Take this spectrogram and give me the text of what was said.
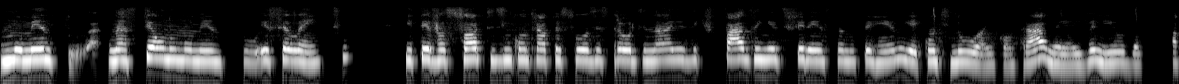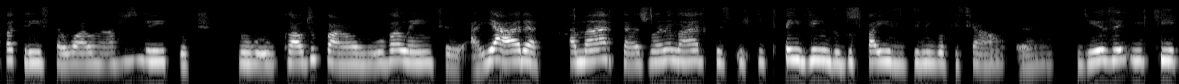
um momento, nasceu num momento excelente, e teve a sorte de encontrar pessoas extraordinárias e que fazem a diferença no terreno, e aí continua a encontrar, né? a Ivanilda, a Patrícia, o Alan Alves Brito, o Cláudio Paulo, o Valente, a Yara, a Marta, a Joana Marques, e que, que tem vindo dos países de língua oficial eh, portuguesa e que,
